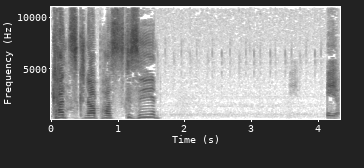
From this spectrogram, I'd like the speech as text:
Ganz knapp, hast gesehen. Ja.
